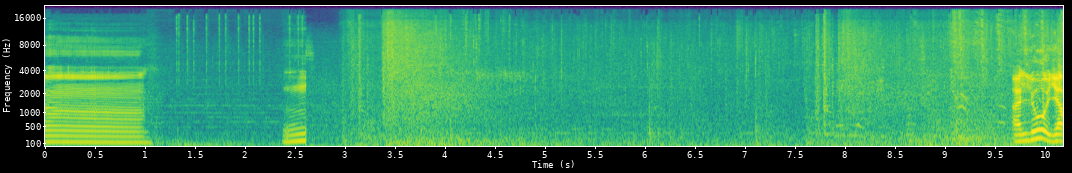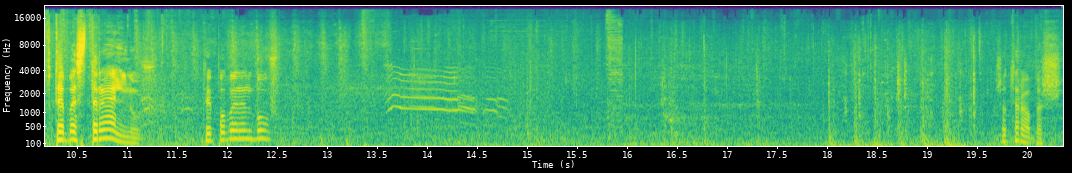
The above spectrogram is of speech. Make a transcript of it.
Е, Алло, я в тебе стрельнув. Ти повинен був. Що ти робиш?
